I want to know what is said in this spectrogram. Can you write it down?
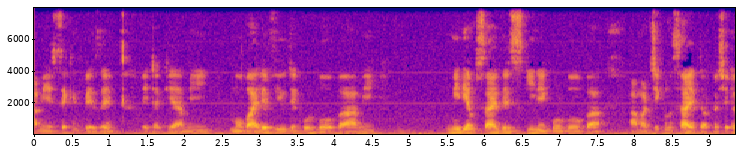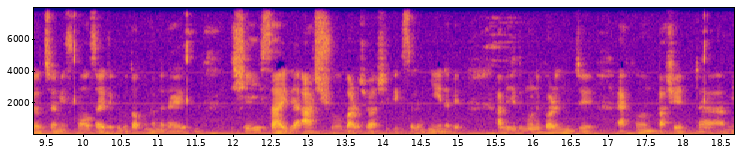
আমি সেকেন্ড পেজে এটাকে আমি মোবাইলের ভিউতে করব বা আমি মিডিয়াম সাইজের স্ক্রিনে করব বা আমার যে কোনো সাইজ দরকার, সেটা হচ্ছে আমি স্মল সাইজে করব, তখন আপনার দেখা গেছে সেই সাইজে আটশো বারোশো আশি পিক্সেলে নিয়ে নেবে। আপনি যদি মনে করেন যে এখন পাশেরটা আমি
